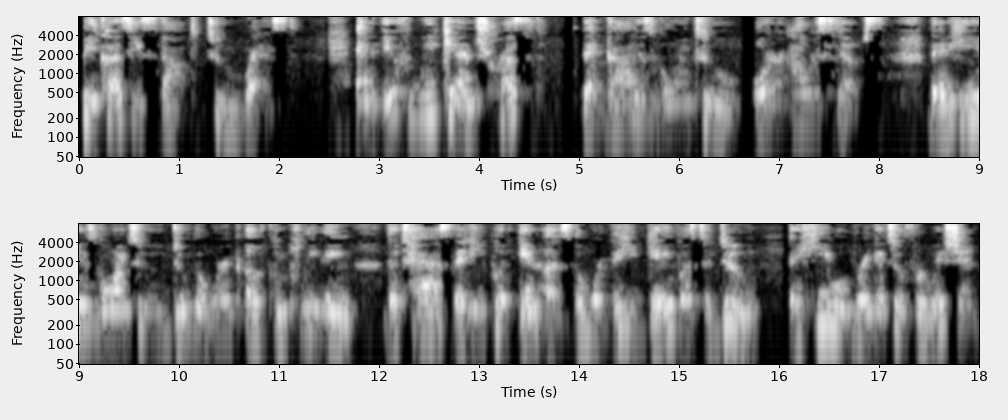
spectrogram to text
because he stopped to rest. And if we can trust that God is going to order our steps, that He is going to do the work of completing the task that He put in us, the work that He gave us to do, that He will bring it to fruition.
